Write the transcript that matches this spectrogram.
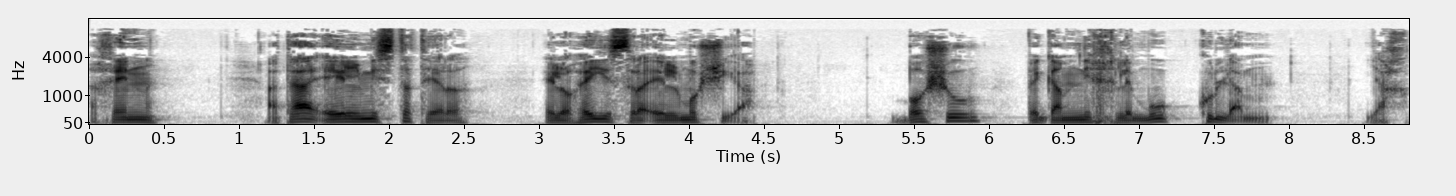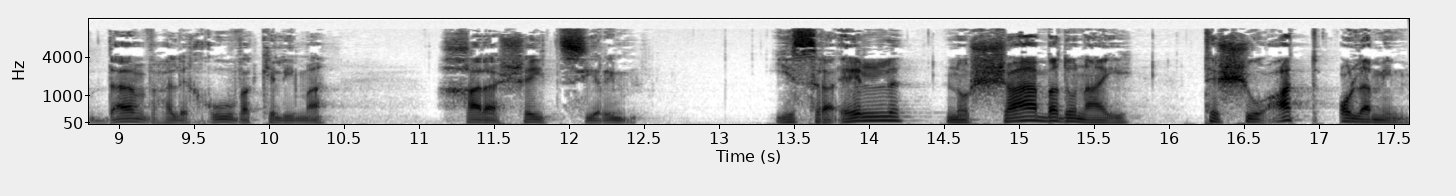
אכן, אתה אל מסתתר, אלוהי ישראל מושיע. בושו וגם נכלמו כולם. יחדיו הלכו בכלימה, חרשי צירים. ישראל נושע באדוני, תשועת עולמים.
